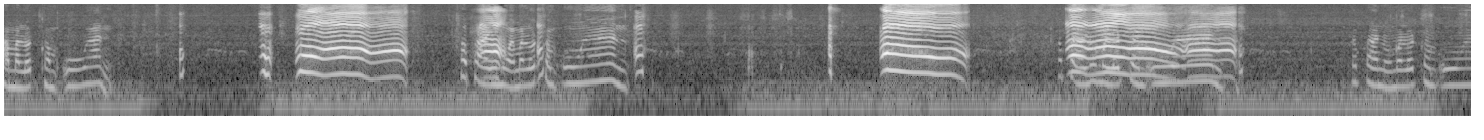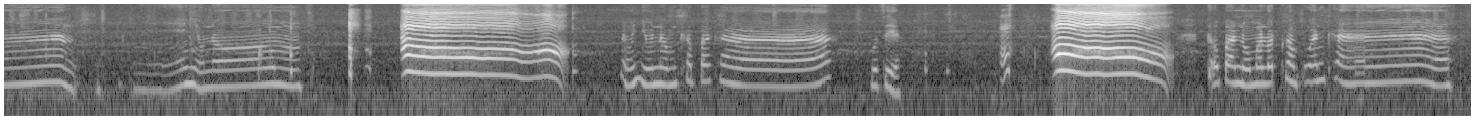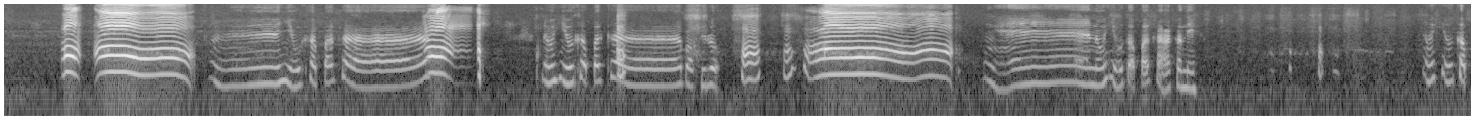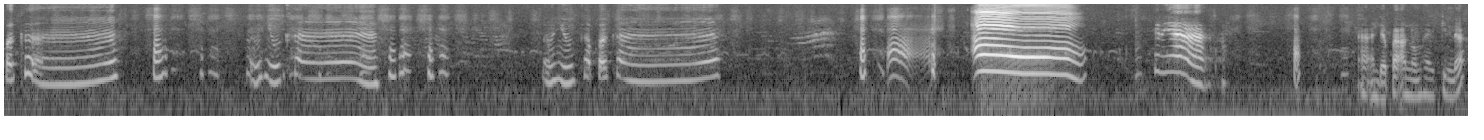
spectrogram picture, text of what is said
ามาลดความอ้วนพ่อพาหมวยมาลดความอ้วนพ่อพาลูกมาลดความอ้วนพ่อพาหนูมาลดความอ้วนหิวนมหนูหิวนมค่ะป้าค่ะ พูดสิก็พาหนูมาลดความอ้วนค่ะเอ้ยหิวค่ะป้าค่ะหนูหิวค่ะป้าค่ะบอกสิลูกหมหนูหิวกับป้าขาคนนี้หนูหิวกับป้าขา นูหิวค่ะหนูหิวค่ะป้าขาแค่เนี้ยอะเดี๋ยวป้าเอานมให้กินเด้อ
